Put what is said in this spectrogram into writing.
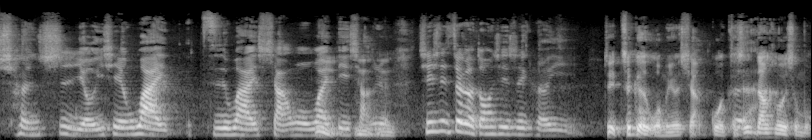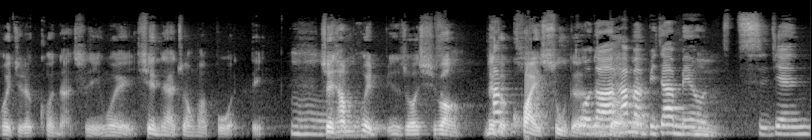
城市有一些外资外商或外地商人，嗯嗯。嗯其实这个东西是可以，对这个我们有想过，可是当时为什么会觉得困难，是因为现在状况不稳定，嗯，所以他们会比如说希望那个快速的我够，的他们比较没有嗯。时间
